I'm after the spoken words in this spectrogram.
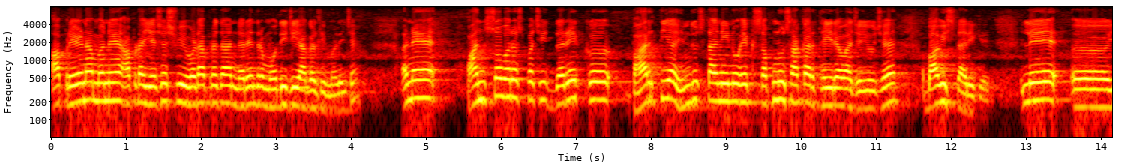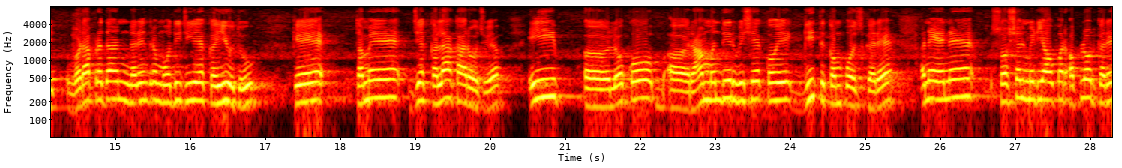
આ પ્રેરણા મને આપણા યશસ્વી વડાપ્રધાન નરેન્દ્ર મોદીજી આગળથી મળી છે. અને પાંચસો વર્ષ પછી દરેક ભારતીય હિન્દુસ્તાનીનું એક સપનું સાકાર થઈ રહેવા જયું છે બાવીસ તારીખે. એટલે વડાપ્રધાન નરેન્દ્ર મોદીજીએ કહ્યું હતું કે તમે જે કલાકારો છે, એ લોકો રામ મંદિર વિશે કોઈ ગીત કમ્પોઝ કરે અને એને સોશિયલ મીડિયા ઉપર અપલોડ કરે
